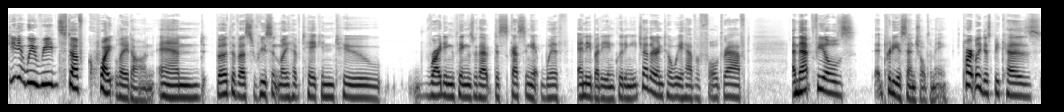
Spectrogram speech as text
You know, we read stuff quite late on, and both of us recently have taken to writing things without discussing it with anybody, including each other, until we have a full draft. And that feels pretty essential to me. Partly just because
